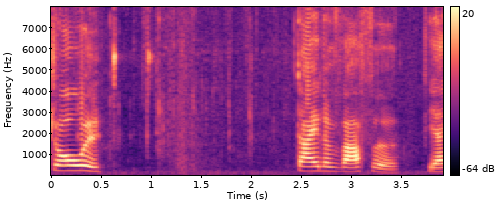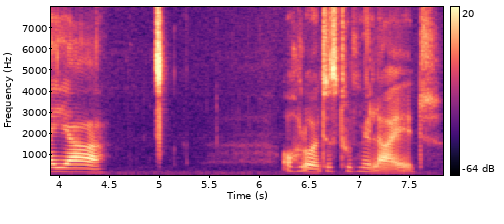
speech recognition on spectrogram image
Joel. Deine Waffe. Ja, ja. Och Leute, es tut mir leid.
